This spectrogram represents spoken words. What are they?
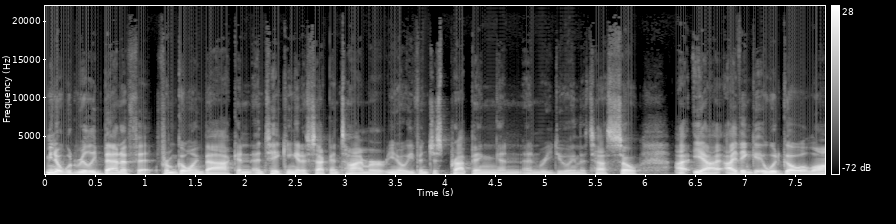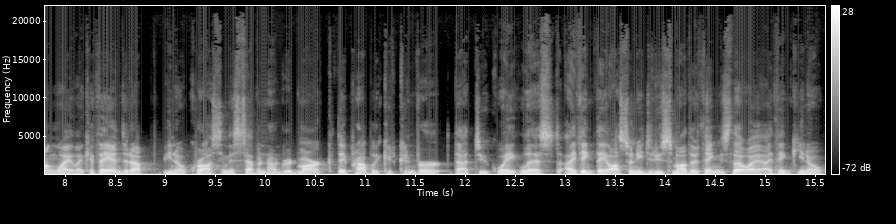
you know would really benefit from going back and, and taking it a second time or you know even just prepping and, and redoing the test. So uh, yeah, I think it would go a long way. Like if they ended up you know, crossing the 700 mark, they probably could convert that Duke wait list. I think they also need to do some other things, though. I, I think, you know,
